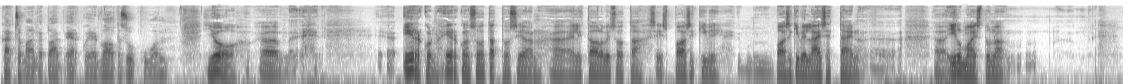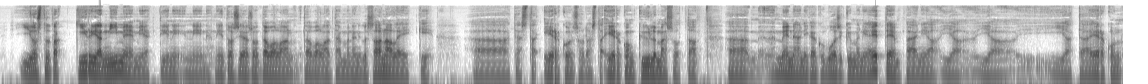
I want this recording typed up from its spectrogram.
katsomaan tätä Erkkojen valtasukua. Joo, Erkon, Erkon sota tosiaan, eli talvisota, siis Paasikivi, Paasikiviläisettäin ilmaistuna. Jos tuota kirjan nimeä miettii, niin, niin, niin tosiaan se on tavallaan, tavallaan tämmöinen niin sanaleikki tästä Erkon sodasta, Erkon kylmäsota. Mennään ikään kuin vuosikymmeniä eteenpäin ja, ja, ja, ja tämä Erkon,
